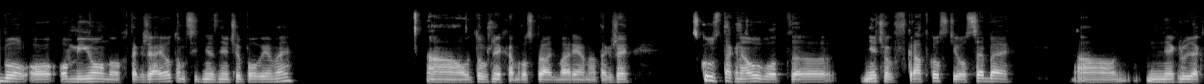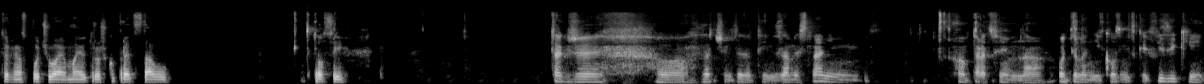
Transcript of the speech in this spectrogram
bol o, o miónoch, takže aj o tom si dnes niečo povieme. Ale to už nechám rozprávať Mariana. Takže skús tak na úvod e, niečo v krátkosti o sebe a nech ľudia, ktorí nás počúvajú, majú trošku predstavu, kto si. Takže o, začnem teda tým zamestnaním. O, pracujem na oddelení kozmickej fyziky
